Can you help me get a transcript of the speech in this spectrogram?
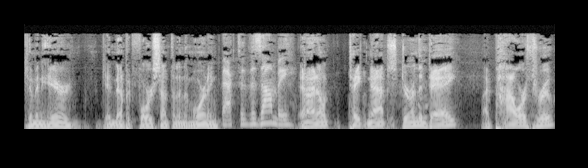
I come in here, getting up at four something in the morning Back to the zombie. and I don't take naps during the day. I power through.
